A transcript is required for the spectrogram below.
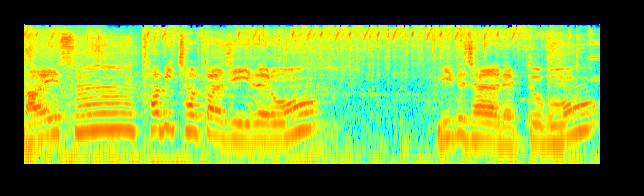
나이스. 타비차까지 이대로. 미드 자야 냅두고.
